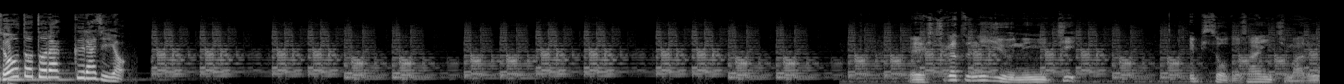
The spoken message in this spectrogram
ショートトラックラジオ。えー7月22日エピソード310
